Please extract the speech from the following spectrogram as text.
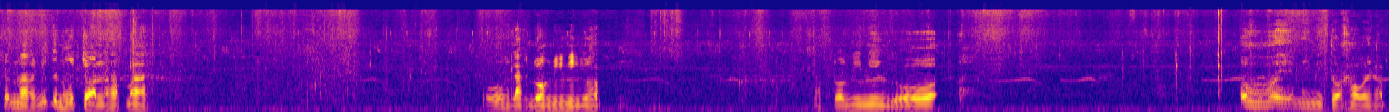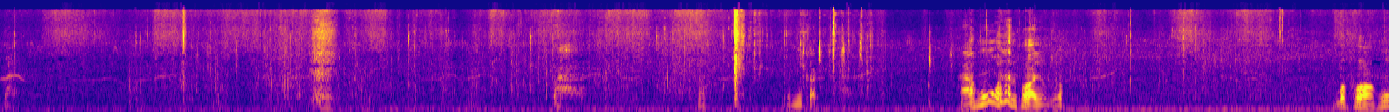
ส่วนมากมีแต้นหูจรนะครับมาโอ้หลักดวงนิ่งๆอยู่ครับหลักดวงนิ่งๆอยู่ โอ้ย ไม่มีตัวเข้าเลยครับ วันนี้ก่อน หาหูท่านพ่อจังครับบ่พ่อหู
